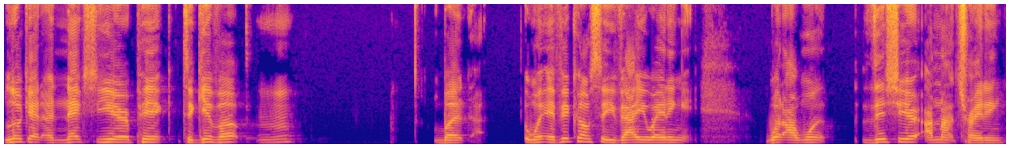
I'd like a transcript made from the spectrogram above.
look at a next year pick to give up. Mm-hmm. But if it comes to evaluating what I want this year, I'm not trading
